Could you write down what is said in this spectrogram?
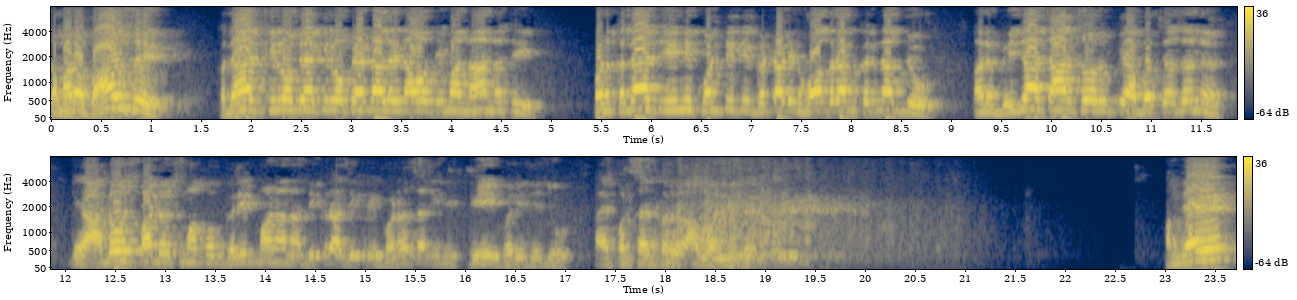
તમારો ભાવ છે. કદાચ કિલો, બે કિલો પેંડા લઈને આવો, તેમાં ના નથી. પણ કદાચ એની ક્વોન્ટિટી ઘટાડીને સો ગ્રામ કરી નાખજો. અને બીજા ચારસો રૂપિયા બચે છે ને, એ આડોશ પાડોશમાં કોઈ ગરીબ માણાના દીકરા, દીકરી ભણે છે ને, એની ફી ભરી દેજો. આ પ્રસાદ ઘર આવવાની લઈને સમજાય?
